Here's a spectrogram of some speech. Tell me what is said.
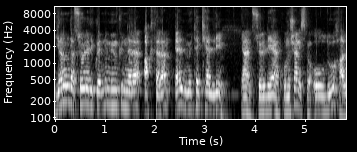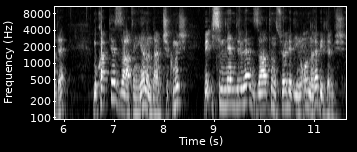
yanında söylediklerini mümkünlere aktaran El-Mütekellim yani söyleyen, konuşan ismi olduğu halde mukaddes zatın yanından çıkmış ve isimlendirilen zatın söylediğini onlara bildirmiş.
